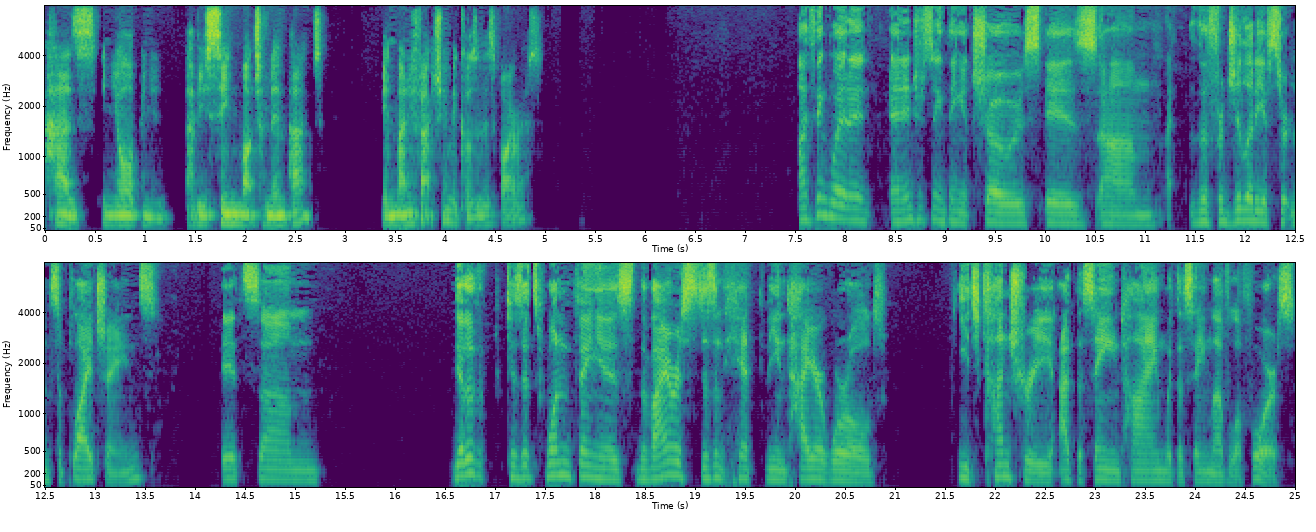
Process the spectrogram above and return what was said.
has, in your opinion, have you seen much of an impact in manufacturing because of this virus? I think what an, an interesting thing it shows is um, the fragility of certain supply chains. It's um, the other because it's one thing is the virus doesn't hit the entire world each country at the same time with the same level of force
